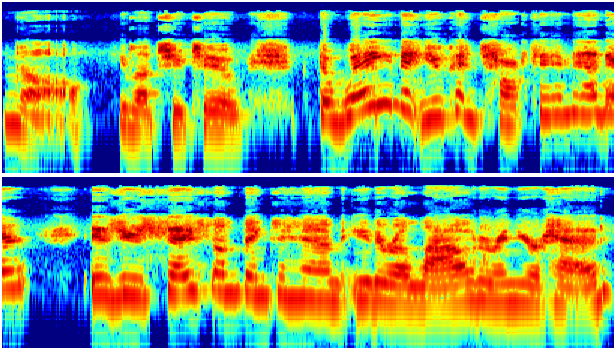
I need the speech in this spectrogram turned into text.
No. He loves you too. The way that you can talk to him, Heather, is you say something to him either aloud or in your head,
